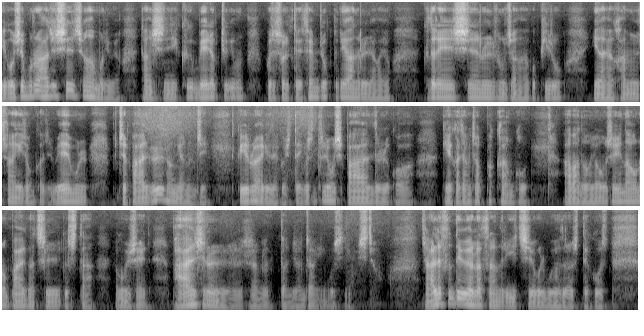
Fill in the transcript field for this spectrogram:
이곳이 물은 아주 신성한 물이며 당신이 그 매력적인 곳에 설 때 샘족들이 하늘을 향하여 그들의 신을 숭상하고 비로 인하여 감사하기 전까지 왜물 빛의 발을 당겼는지 그 이유를 알게 될 것이다. 이것은 틀림없이 바알들과 그에 가장 적합한 곳 아마도 여호수아에 나오는 바알같을 것이다. 라고 묘사해 바알신을 섬겼던 현장인 곳이 이곳이죠. 자, 알렉산드 위알라 사람들이 이 지역을 모여들었을 때 그곳,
